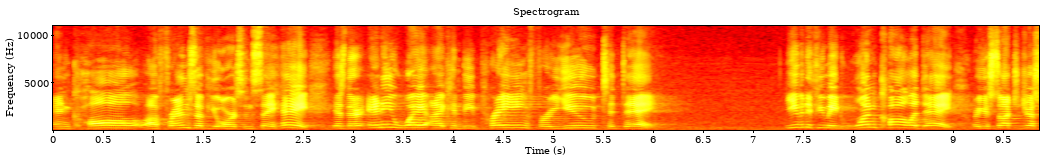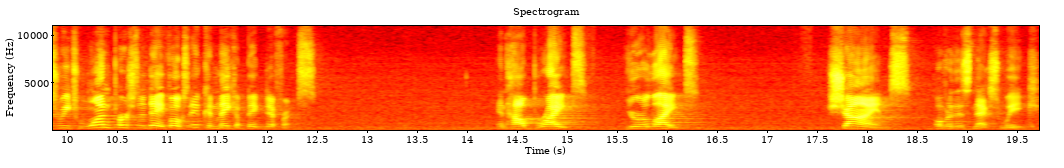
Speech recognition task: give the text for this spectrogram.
and call uh, friends of yours and say, hey, is there any way I can be praying for you today? Even if you made one call a day or you sought to just reach one person a day, folks, it can make a big difference in how bright your light shines over this next week.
